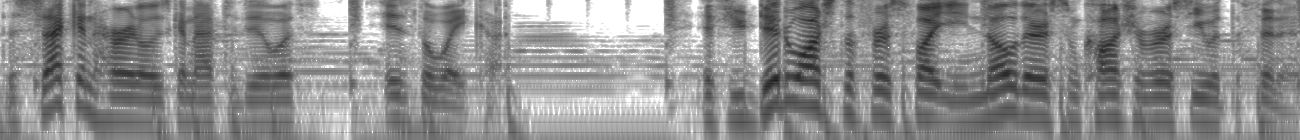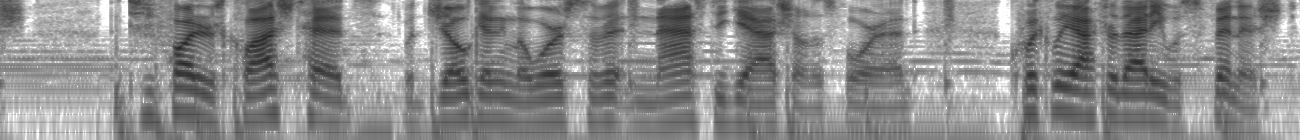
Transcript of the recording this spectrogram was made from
The second hurdle he's going to have to deal with is the weight cut. If you did watch the first fight, you know there's some controversy with the finish. The two fighters clashed heads, with Joe getting the worst of it and nasty gash on his forehead. Quickly after that, he was finished.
